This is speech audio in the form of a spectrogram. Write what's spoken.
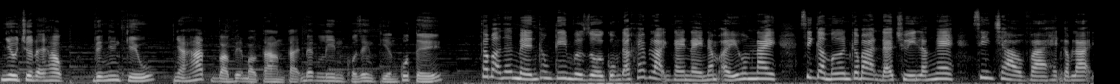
Nhiều trường đại học, viện nghiên cứu, nhà hát và viện bảo tàng tại Berlin có danh tiếng quốc tế. Các bạn thân mến, thông tin vừa rồi cũng đã khép lại ngày này năm ấy hôm nay. Xin cảm ơn các bạn đã chú ý lắng nghe. Xin chào và hẹn gặp lại.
